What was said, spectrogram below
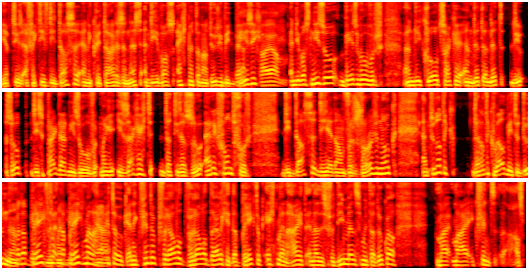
je hebt hier effectief die dassen en ik weet daar is een nest. En die was echt met dat natuurgebied Ja, bezig. ah ja. En die was niet zo bezig over en die klootzakken en dit en dit. Die, zo, die sprak daar niet zo over. Maar je, je zag echt dat hij dat zo erg vond voor die dassen die hij dan verzorgde ook. En toen had ik... Daar had ik wel mee te doen. Maar dat breekt, me- dat breekt mijn Ja. hart ook. En ik vind ook voor alle, voor alle duidelijkheid, dat breekt ook echt mijn hart. En dat is voor die mensen moet dat ook wel. Maar, maar ik vind als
